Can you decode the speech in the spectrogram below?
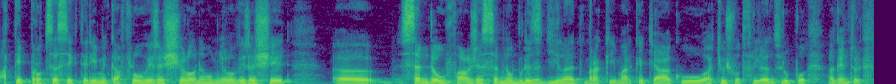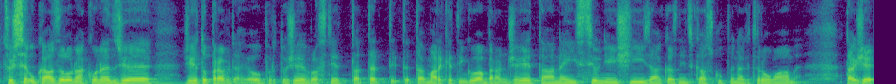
a ty procesy, kterými Kaflow vyřešilo nebo mělo vyřešit, Eh, jsem doufal, že se mnou bude sdílet mraky marketáků, ať už od freelancerů po agentury. Což se ukázalo nakonec, že, že je to pravda, jo? protože vlastně ta, ta, ta marketingová branže je ta nejsilnější zákaznická skupina, kterou máme. Takže,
